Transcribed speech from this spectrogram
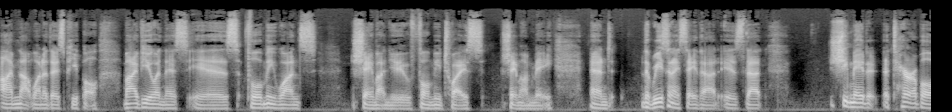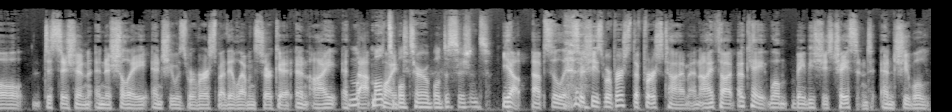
I'm not one of those people. My view on this is fool me once, shame on you. Fool me twice, shame on me. And the reason I say that is that she made a, a, terrible decision initially and she was reversed by the 11th circuit. And i at M- that multiple point, terrible decisions. Yeah absolutely. So she's reversed the first time and i thought okay well maybe she's chastened and she will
